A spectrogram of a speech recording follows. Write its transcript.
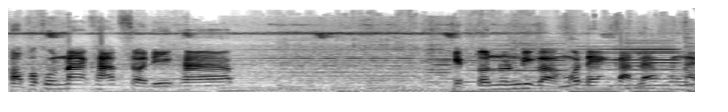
ขอบพระคุณมากครับ สวัสดีครับ เก็บต้นนู้นดีกว่ามดแดงกัดแล้วข้างใน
